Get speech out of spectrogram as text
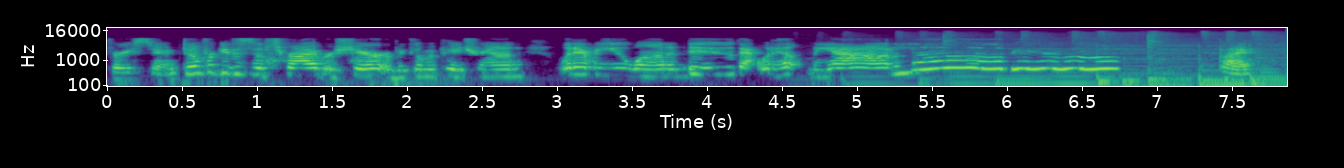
very soon. Don't forget to subscribe or share or become a Patreon. Whatever you want to do, that would help me out. I love you. Bye.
